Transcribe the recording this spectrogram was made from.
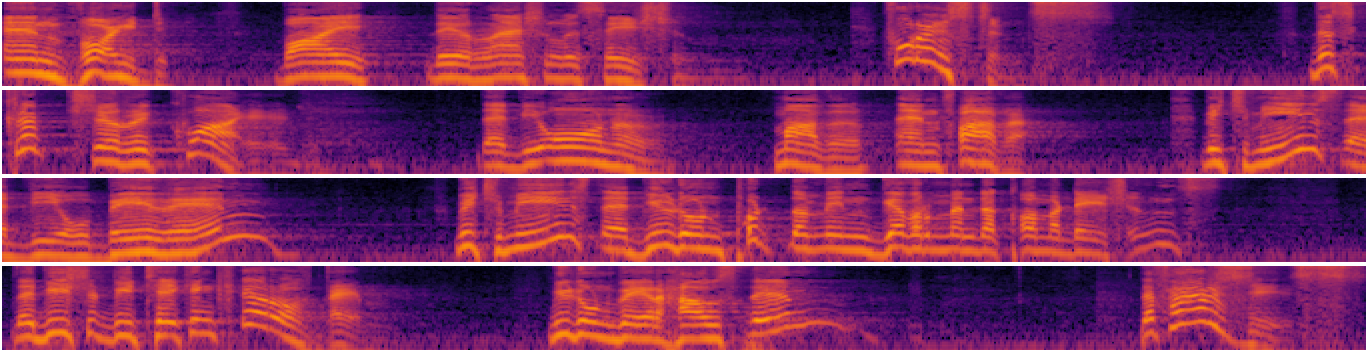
and void by their rationalization. For instance, the Scripture required that we honor mother and father, which means that we obey them, which means that we don't put them in government accommodations that we should be taking care of them. We don't warehouse them. The Pharisees,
